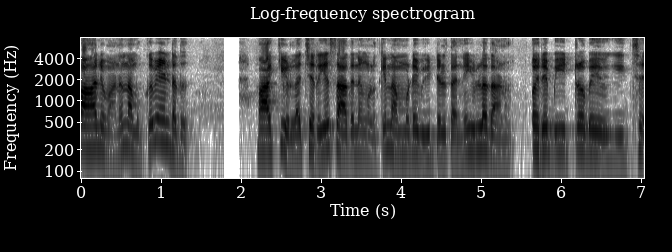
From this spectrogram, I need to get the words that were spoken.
പാലുമാണ് നമുക്ക് വേണ്ടത്. ബാക്കിയുള്ള ചെറിയ സാധനങ്ങളൊക്കെ നമ്മുടെ വീട്ടിൽ തന്നെ ഉള്ളതാണ് ഒരു ബീറ്റർ ഉപയോഗിച്ച്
